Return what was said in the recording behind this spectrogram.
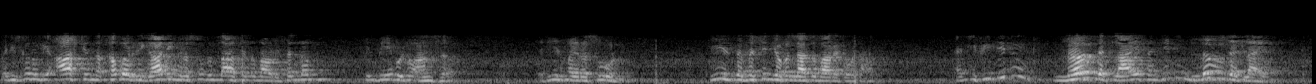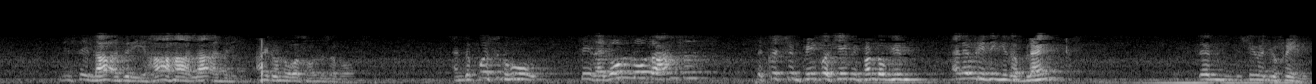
when he's going to be asked in the qabr regarding Rasulullah sallallahu alaihi wasallam, he'll be able to answer that he is my Rasul. He is the messenger of Allah wa ta'ala. And if he didn't learn that life and didn't live that life, he say, La adri, ha ha, la adri. I don't know what all this about. And the person who says, I don't know the answers, the question paper came in front of him and everything is a blank, then you say, well, you failed.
